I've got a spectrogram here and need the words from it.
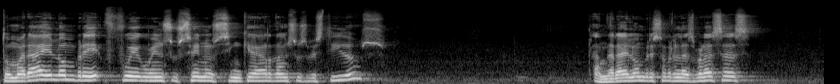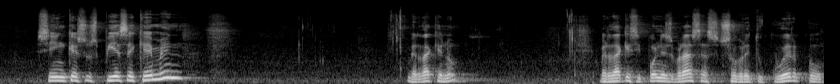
¿Tomará el hombre fuego en sus senos sin que ardan sus vestidos? ¿Andará el hombre sobre las brasas sin que sus pies se quemen? ¿Verdad que no? ¿Verdad que si pones brasas sobre tu cuerpo,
